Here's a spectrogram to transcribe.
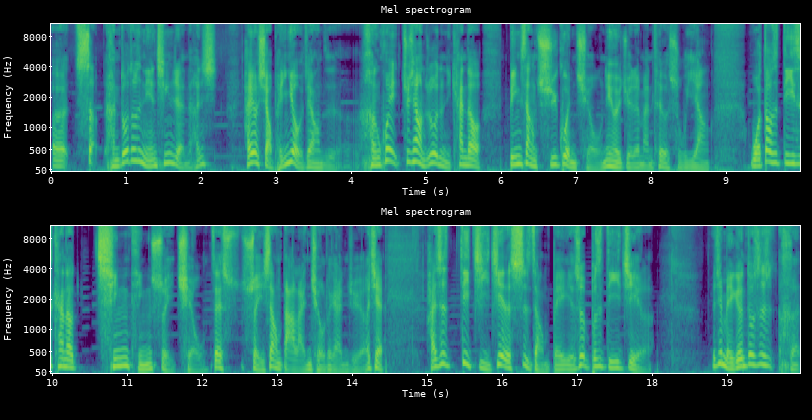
呃，上很多都是年轻人，很喜还有小朋友这样子，很会，就像如果你看到冰上曲棍球，你会觉得蛮特殊一样。我倒是第一次看到蜻蜓水球在水上打篮球的感觉，而且。还是第几届的市长杯，也是不是第一届了，而且每个人都是很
